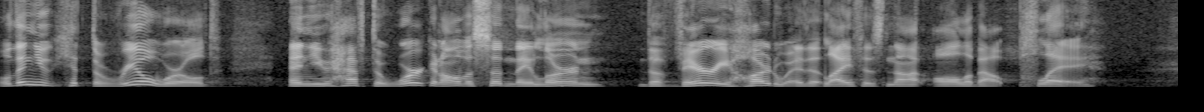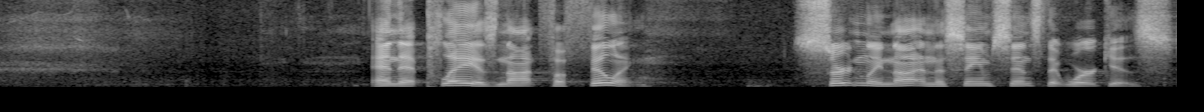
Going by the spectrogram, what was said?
Well, then you hit the real world and you have to work, and all of a sudden they learn the very hard way that life is not all about play and that play is not fulfilling. Certainly not in the same sense that work is.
